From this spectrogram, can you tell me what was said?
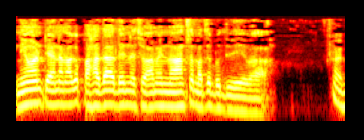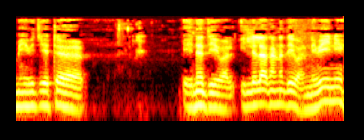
නිවන්ට යන මඟ පහදා දෙන්න ස්වාමීන් වහන්සේ මත බුදු වේවා. මේ විදිහට එන දේවල් ඉල්ලලා ගන්න දේවල් නෙවෙයිනේ.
